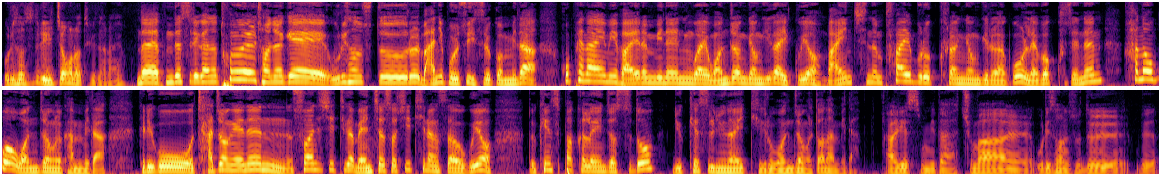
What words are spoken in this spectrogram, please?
우리 선수들 일정은 어떻게 되나요? 네, 분데스리가는 토요일 저녁에 우리 선수들을 많이 볼 수 있을 겁니다. 호펜하임이 바이에른 뮌헨과의 원정 경기가 있고요. 마인츠는 프라이부르크랑 경기를 하고 레버쿠젠은 하노버 원정을 갑니다. 그리고 자정에는 스완지 시티가 맨체스터 시티랑 싸우고요. 또 퀸스파크 레인저스도 뉴캐슬 유나이티드로 원정을 떠납니다. 알겠습니다. 주말 우리 선수들 그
